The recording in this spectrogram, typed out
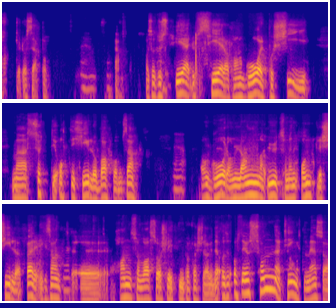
vakkert å se på. Ja. Altså, du ser, du ser at han går på ski med 70-80 kilo bakom seg. Ja. Han går og langer ut som en ordentlig skiløper. ikke sant? Ja. Uh, han som var så sliten på første dagen. Det, og, og, det er jo sånne ting som er så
